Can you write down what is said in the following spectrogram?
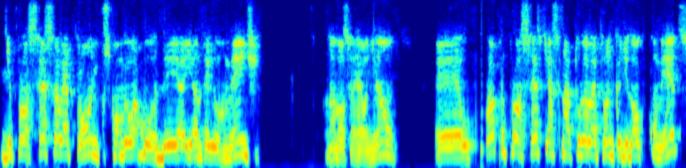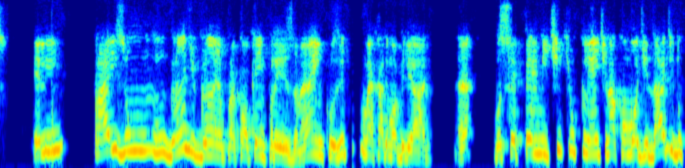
de processos eletrônicos, como eu abordei aí anteriormente na nossa reunião, é, o próprio processo de assinatura eletrônica de documentos ele traz um, um grande ganho para qualquer empresa, né? inclusive para o mercado imobiliário. Né? Você permitir que o cliente, na comodidade do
